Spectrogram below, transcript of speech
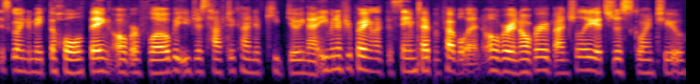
is going to make the whole thing overflow, but you just have to kind of keep doing that. Even if you're putting like the same type of pebble in over and over, eventually it's just going to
